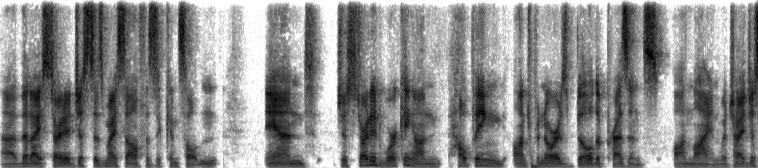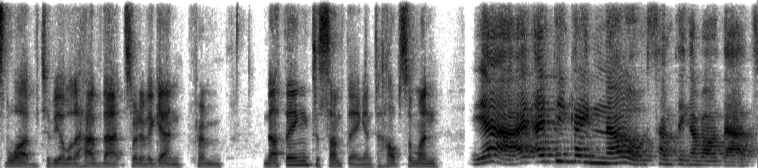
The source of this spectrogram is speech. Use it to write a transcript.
uh, that I started just as myself as a consultant and just started working on helping entrepreneurs build a presence online, which I just love to be able to have that sort of again from nothing to something and to help someone yeah, I, I think I know something about that.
